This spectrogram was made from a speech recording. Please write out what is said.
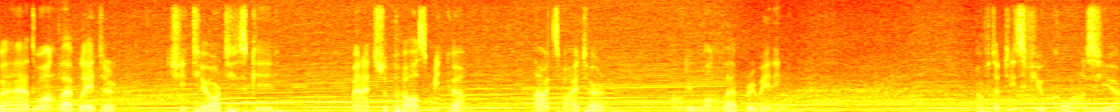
Bad. One lap later, GTR Tiski managed to pass Mika. Now it's my turn. Only one lap remaining. After these few corners here.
